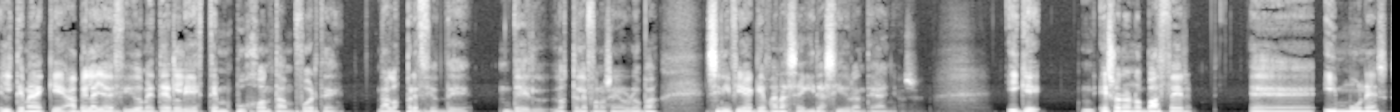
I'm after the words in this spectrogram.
el tema de que Apple haya decidido meterle este empujón tan fuerte a los precios de, de los teléfonos en Europa, significa que van a seguir así durante años. Y que eso no nos va a hacer eh, inmunes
